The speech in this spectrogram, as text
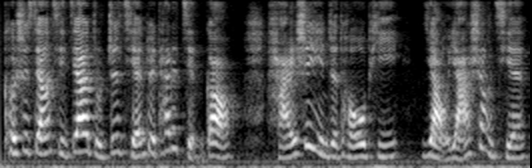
可是想起家主之前对他的警告，还是硬着头皮咬牙上前。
